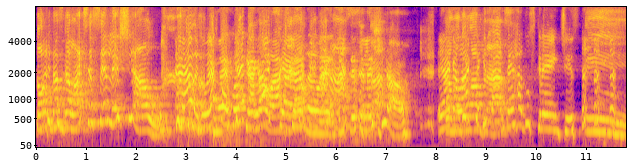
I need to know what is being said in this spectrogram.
Top das Galáxias Celestial. É, não é, não é qualquer, galáxia, galáxia não, é, tem que ser celestial. É a galáxia um que está a terra dos crentes. Sim,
